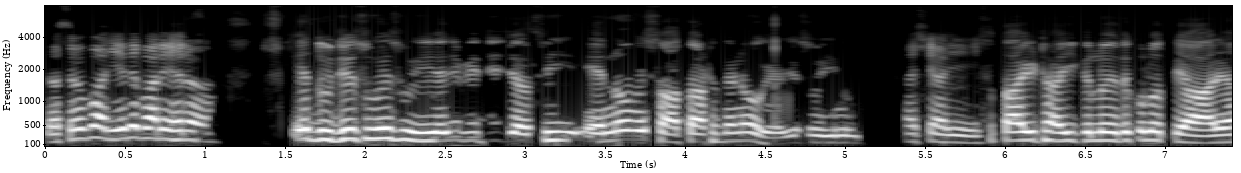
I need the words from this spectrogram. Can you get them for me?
ਦੱਸਿਓ ਭਾਜੀ ਇਹਦੇ ਬਾਰੇ ਫਿਰ। ਇਹ ਦੂਜੇ ਸੂਏ ਸੂਈ ਹੈ ਜੀ ਵੀਰ ਜੀ ਜਲਸੀ ਇਹਨੂੰ ਵੀ 7-8 ਦਿਨ ਹੋ ਗਏ ਜੀ ਸੂਈ ਨੂੰ। ਅੱਛਾ ਜੀ। 27-28 ਕਿਲੋ ਇਹਦੇ ਕੋਲੋਂ ਤਿਆਰ ਆ।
